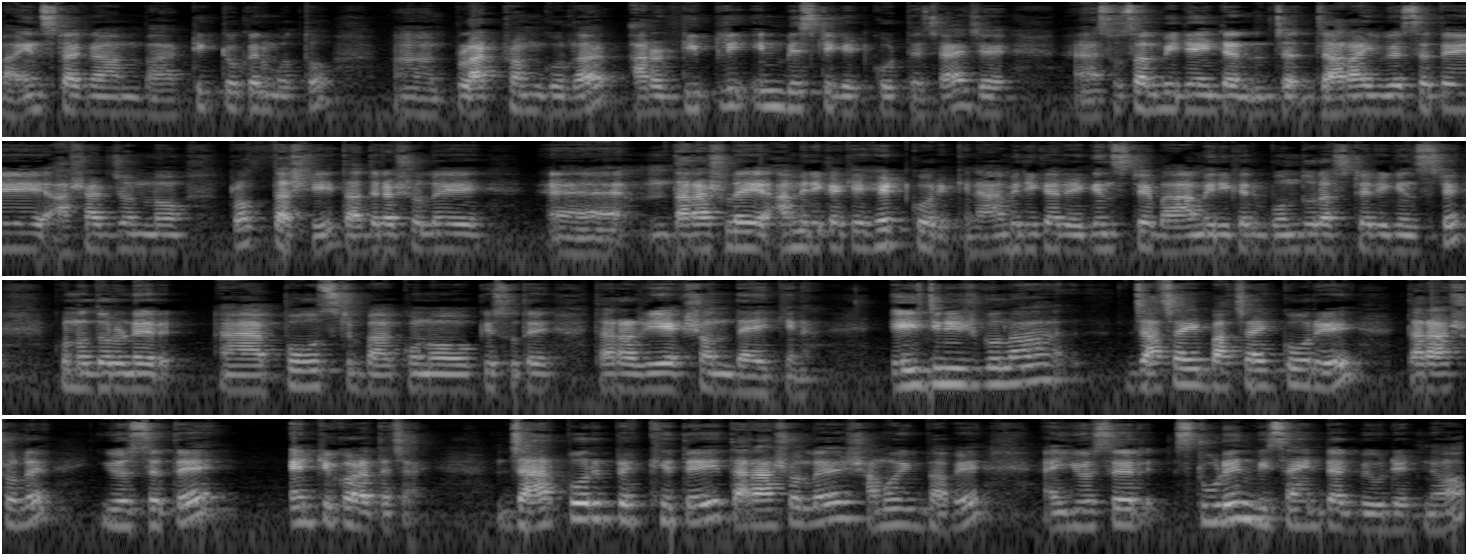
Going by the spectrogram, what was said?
বা ইনস্টাগ্রাম বা টিকটকের মতো প্ল্যাটফর্মগুলোর আরও ডিপলি ইনভেস্টিগেট করতে চায় যে সোশ্যাল মিডিয়া ইন্টার যারা ইউএসএতে আসার জন্য প্রত্যাশী, তাদের আসলে তারা আসলে আমেরিকাকে হেড করে কিনা, আমেরিকার এগেনস্টে বা আমেরিকার বন্ধু রাষ্ট্রের এগেনস্টে কোনো ধরনের পোস্ট বা কোনো কিছুতে তারা রিয়াকশন দেয় কিনা। এই জিনিসগুলা যাচাই বাছাই করে তারা আসলে ইউএসএতে এন্ট্রি করাতে চায়। যার পরিপ্রেক্ষিতেই তারা আসলে সাময়িকভাবে ইউএস এর স্টুডেন্ট ভিসা ইন্টারভিউ ডেট নেওয়া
